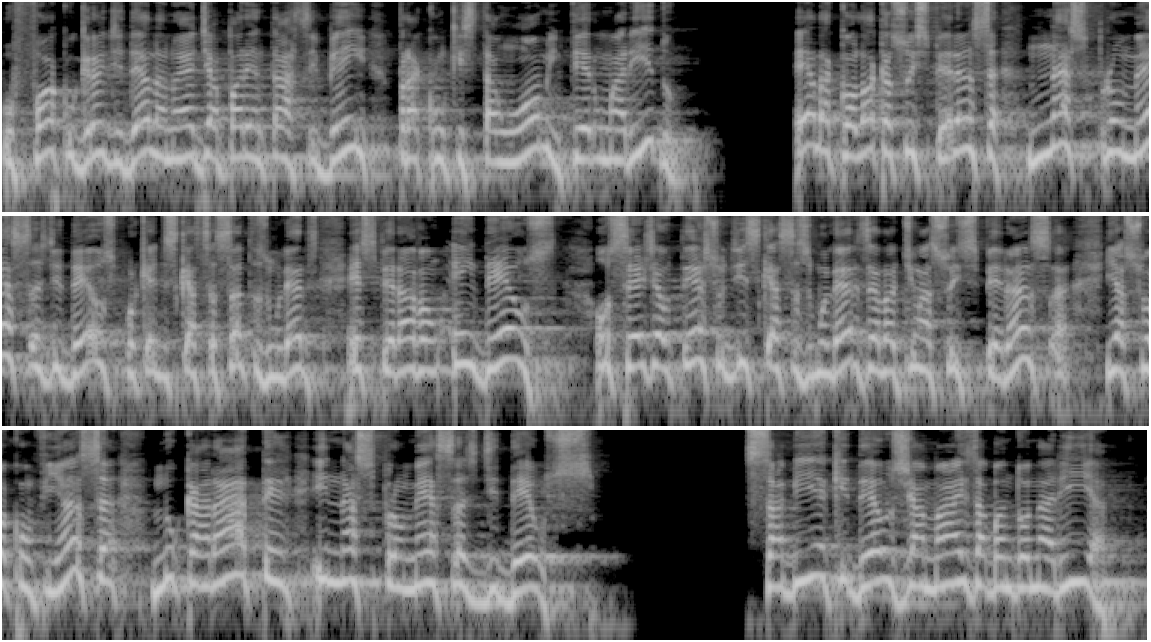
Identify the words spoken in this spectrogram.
o foco grande dela não é de aparentar-se bem para conquistar um homem, ter um marido. Ela coloca a sua esperança nas promessas de Deus, porque diz que essas santas mulheres esperavam em Deus. Ou seja, o texto diz que essas mulheres ela tinham a sua esperança e a sua confiança no caráter e nas promessas de Deus. Sabia que Deus jamais abandonaria,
